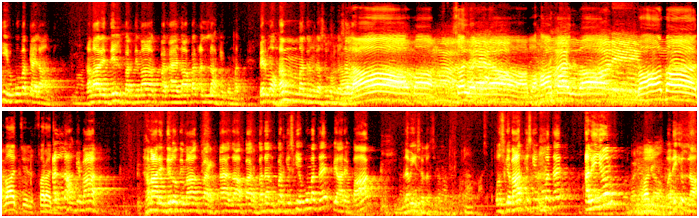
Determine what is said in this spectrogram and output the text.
की हुकूमत का ऐलान। हमारे दिल पर दिमाग पर आयजा पर अल्लाह की हुकूमत। फिर मोहम्मद रसूल अल्लाह के बाद हमारे दिलो दिमाग पर आयजा पर बदन पर किसकी हुकूमत है? प्यारे पाक नबी अलैहि वसल्लम। उसके बाद किसकी हुकूमत है? अलीयुन वली। वलीउल्लाह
